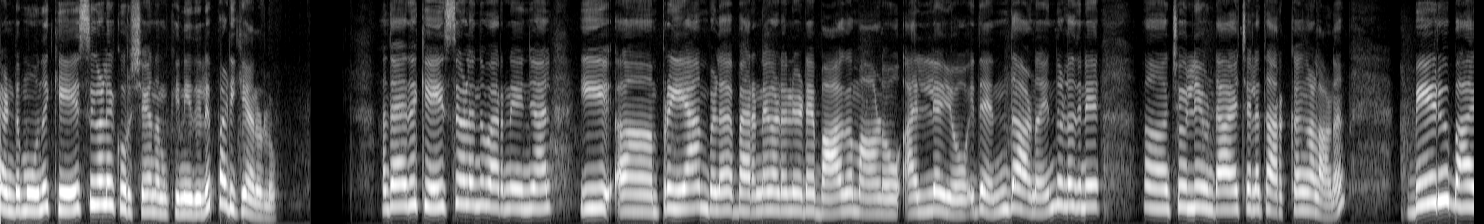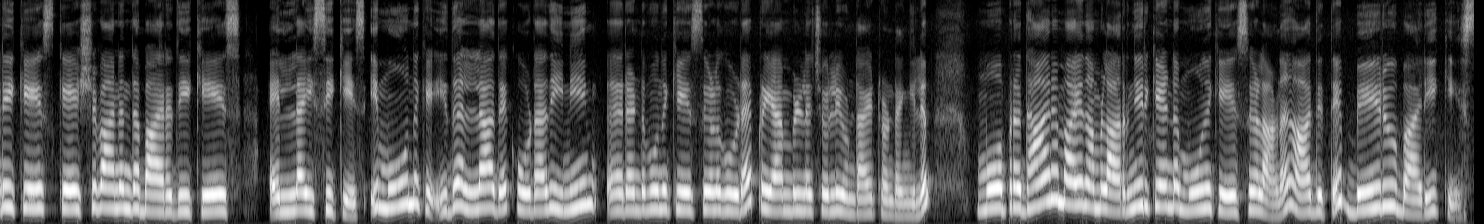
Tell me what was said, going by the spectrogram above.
രണ്ട് മൂന്ന് കേസുകളെ കുറിച്ചേ നമുക്കിനി ഇതിൽ പഠിക്കാനുള്ളൂ. അതായത് കേസുകൾ എന്ന് പറഞ്ഞു കഴിഞ്ഞാൽ ഈ പ്രിയാമ്പിൾ ഭരണഘടനയുടെ ഭാഗമാണോ അല്ലയോ ഇതെന്താണ് എന്നുള്ളതിനെ ചൊല്ലിയുണ്ടായ ചില തർക്കങ്ങളാണ്. Berubari case Kesavananda Bharati case L I C case ഈ മൂന്ന് കേ ഇതല്ലാതെ കൂടാതെ ഇനിയും രണ്ട് മൂന്ന് കേസുകൾ കൂടെ പ്രിയാമ്പിളിനെ ചൊല്ലി ഉണ്ടായിട്ടുണ്ടെങ്കിലും മോ പ്രധാനമായും നമ്മൾ അറിഞ്ഞിരിക്കേണ്ട മൂന്ന് കേസുകളാണ് ആദ്യത്തെ ബേരുബാരി കേസ്.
